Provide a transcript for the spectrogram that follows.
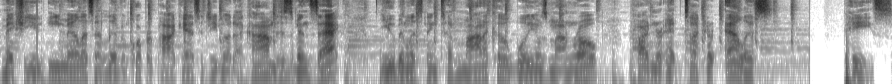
make sure you email us at livingcorporatepodcast at gmail.com. This has been Zach. You've been listening to Monica Williams Monroe, partner at Tucker Ellis. Peace.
